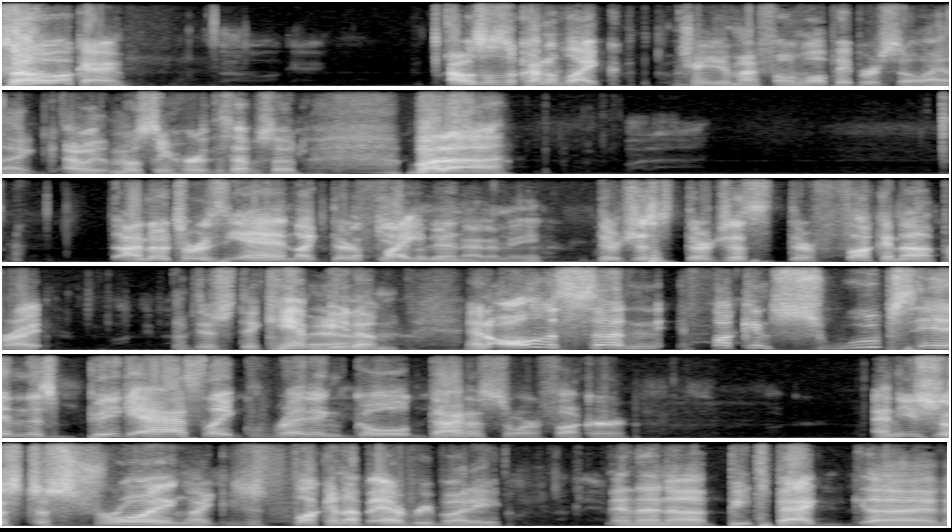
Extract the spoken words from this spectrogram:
So okay, I was also kind of like changing my phone wallpaper, so I like I was mostly heard this episode, but uh, I know towards the end, like they're Fuck fighting get and mad at me. They're just they're just they're fucking up, right? Just, they can't beat Yeah. him, and all of a sudden, fucking swoops in this big ass like red and gold dinosaur fucker, and he's just destroying like he's just fucking up everybody, and then uh beats back uh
